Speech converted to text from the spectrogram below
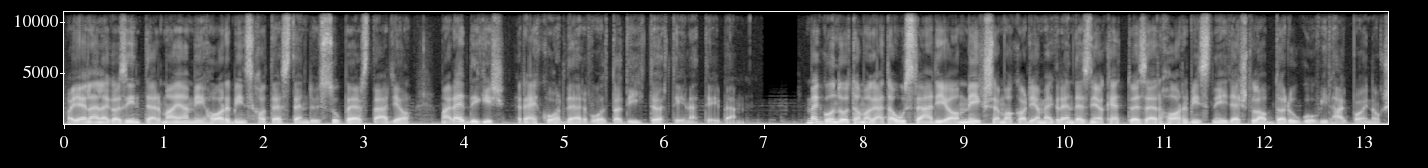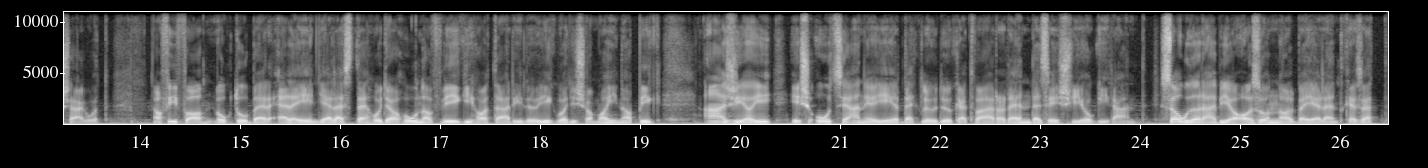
A jelenleg az Inter Miami 36 esztendő szupersztárja már eddig is rekorder volt a díj történetében. Meggondolta magát Ausztrália, mégsem akarja megrendezni a 2034-es labdarúgó világbajnokságot. A FIFA október elején jelezte, hogy a hónap végi határidőig, vagyis a mai napig ázsiai és óceániai érdeklődőket vár a rendezési jog iránt. Szaúd-Arábia azonnal bejelentkezett,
